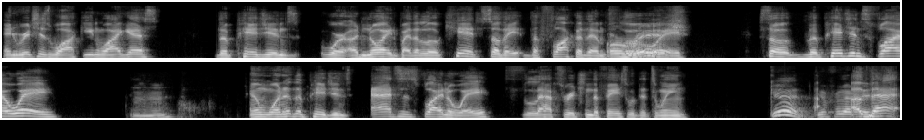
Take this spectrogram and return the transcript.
And Rich is walking. Well, I guess the pigeons were annoyed by the little kid, so they the flock of them or flew Rich. away. So the pigeons fly away, hmm and one of the pigeons, as it's flying away, slaps Rich in the face with its wing. Good, good for that. Uh, that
